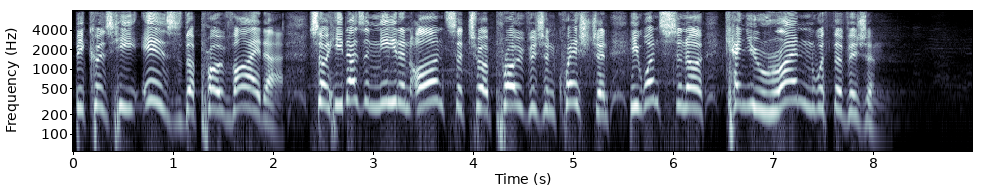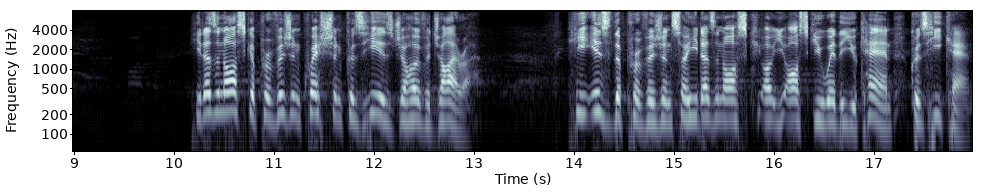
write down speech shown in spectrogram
because he is the provider. So he doesn't need an answer to a provision question. He wants to know can you run with the vision? He doesn't ask a provision question because he is Jehovah Jireh. He is the provision, so he doesn't ask, uh, ask you whether you can because he can.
